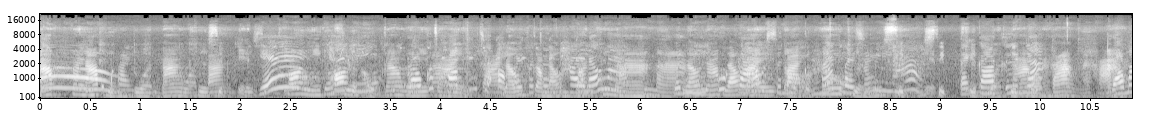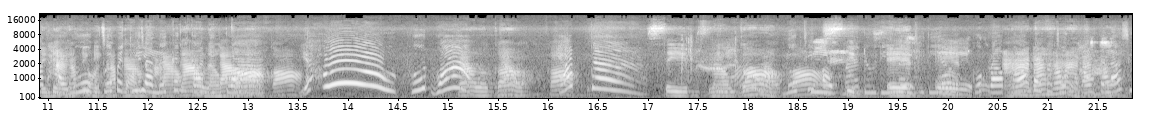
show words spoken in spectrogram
นับไปถึงตัวตั้งคือสิบเอ็ดเย้ข้อนี้ก็คือเอาเก้าไว้ในใจแล้วกำลังปั้นขึ้นมาแล้วนับไปไปให้ถึงสิบสิบแต่สิบก่อนตัวอื่นนะตั้งนะคะเรามาถ่ายรูปเพื่อเป็นที่ระลึกกันก่อนดีแล้วกก็ว่ายูฮูพูดว่าเก้าแล้วก็แคปเตอร์สิบแล้วก็รูปที่ออกมาดูดีเลยทีเดียวพวกเราพร้อมไปผจญภัยกันแล้วสิ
